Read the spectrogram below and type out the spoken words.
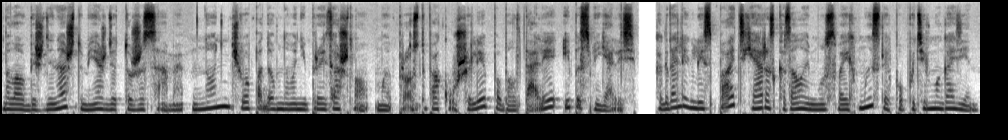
Была убеждена, что меня ждет то же самое. Но ничего подобного не произошло. Мы просто покушали, поболтали и посмеялись. Когда легли спать, я рассказала ему о своих мыслях по пути в магазин.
